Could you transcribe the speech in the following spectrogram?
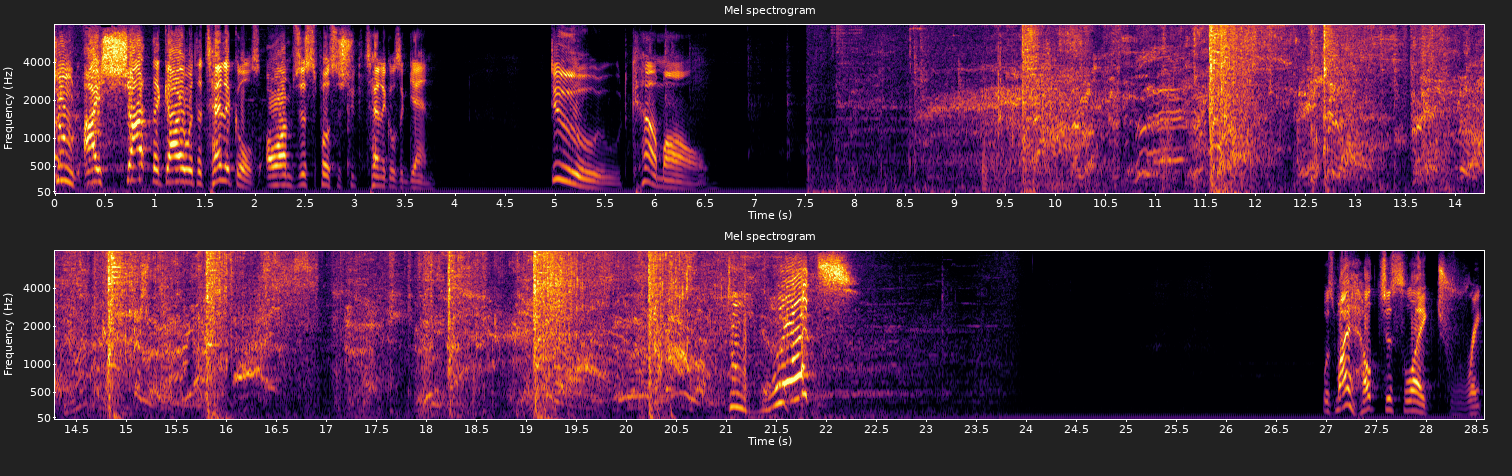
Dude, I shot the guy with the tentacles. Or I'm just supposed to shoot the tentacles again. Dude, come on. What? Was my health just like drain?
